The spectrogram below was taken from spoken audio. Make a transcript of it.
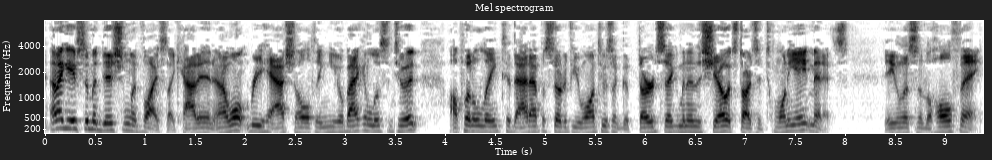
And I gave some additional advice, like how to, and I won't rehash the whole thing. You go back and listen to it. I'll put a link to that episode if you want to. It's like the third segment of the show. It starts at 28 minutes. You can listen to the whole thing.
